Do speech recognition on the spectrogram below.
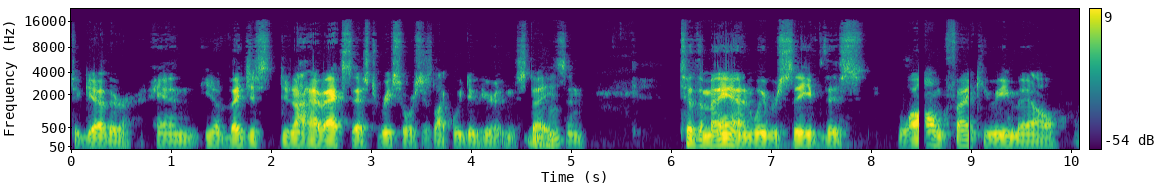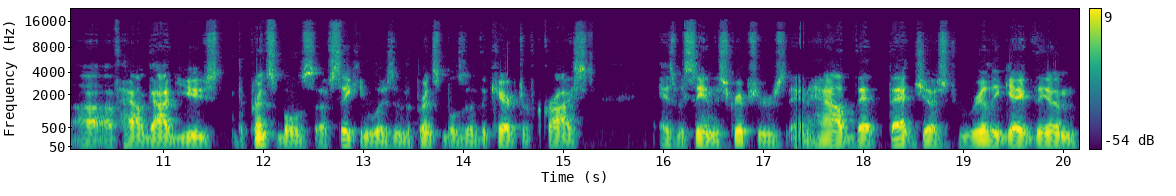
together, and you know they just do not have access to resources like we do here in the mm-hmm. states. Mm-hmm. And to the man, we received this long thank you email uh, of how God used the principles of seeking wisdom, the principles of the character of Christ, as we see in the scriptures, and how that that just really gave them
